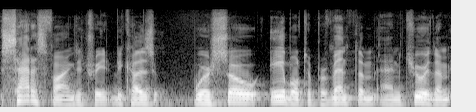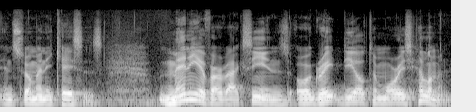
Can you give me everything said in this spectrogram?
satisfying to treat because we're so able to prevent them and cure them in so many cases. Many of our vaccines owe a great deal to Maurice Hilleman,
